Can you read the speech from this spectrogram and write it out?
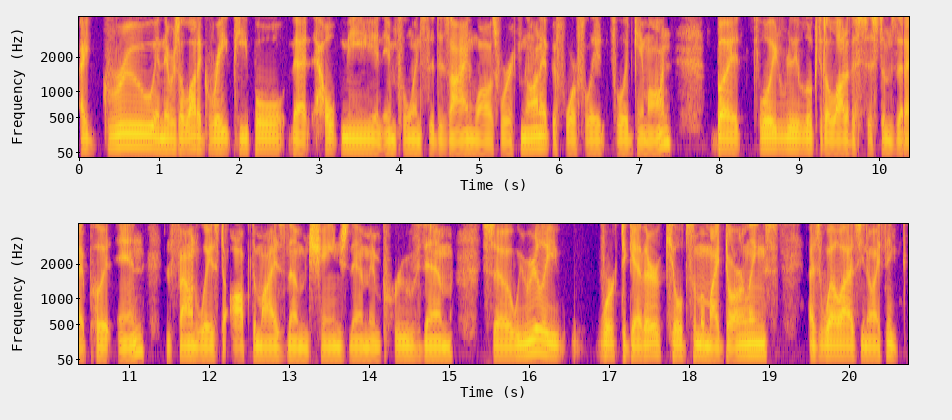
I grew and there was a lot of great people that helped me and influenced the design while I was working on it before Floyd Floyd came on. But Floyd really looked at a lot of the systems that I put in and found ways to optimize them, change them, improve them. So we really worked together, killed some of my darlings, as well as you know I think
